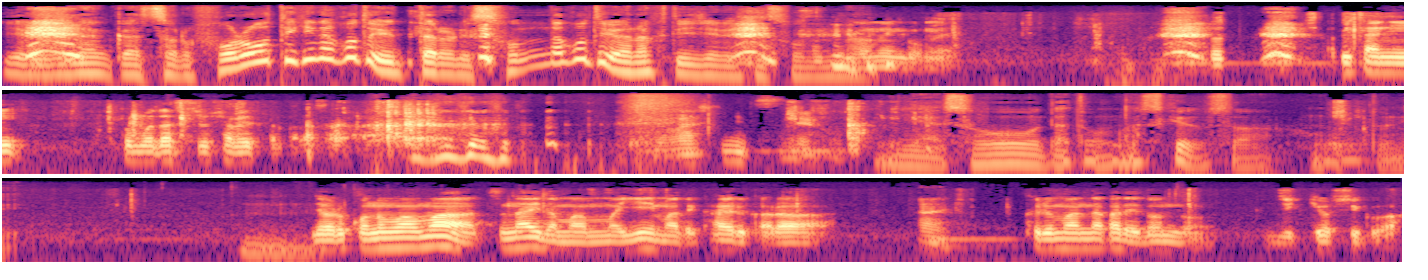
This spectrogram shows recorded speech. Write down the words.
いや、なんか、その、フォロー的なこと言ったのに、そんなこと言わなくていいじゃないですか、そんなご。めんごめん。久々に友達と喋ったからさ。素晴らしいですね。いや、そうだと思いますけどさ、本当に。うん。で、俺このまま、繋いだまんま家まで帰るから、はい車の中でどんどん実況していくわ。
